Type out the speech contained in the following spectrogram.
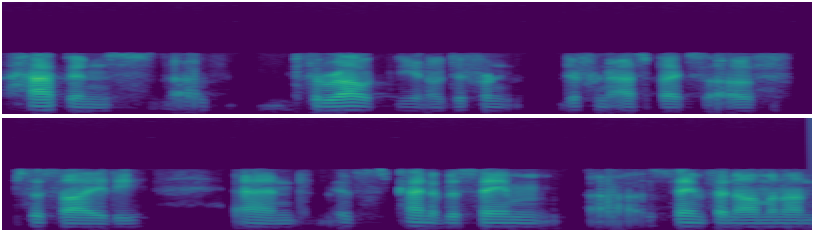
happens uh, throughout you know different different aspects of society and it's kind of the same uh, same phenomenon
